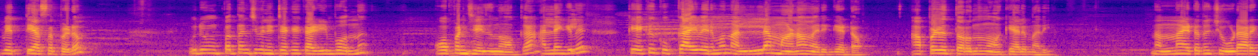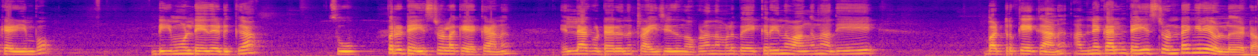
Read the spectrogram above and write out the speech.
വ്യത്യാസപ്പെടും. ഒരു മുപ്പത്തഞ്ച് മിനിറ്റൊക്കെ കഴിയുമ്പോൾ ഒന്ന് ഓപ്പൺ ചെയ്ത് നോക്കുക. അല്ലെങ്കിൽ കേക്ക് കുക്കായി വരുമ്പോൾ നല്ല മണം വരും കേട്ടോ. അപ്പോഴത് തുറന്ന് നോക്കിയാലും മതി. നന്നായിട്ടൊന്ന് ചൂടാറി കഴിയുമ്പോൾ ഡീമോൾഡ് ചെയ്തെടുക്കുക. സൂപ്പർ ടേസ്റ്റുള്ള കേക്കാണ് എല്ലാ കൂട്ടുകാരും ഒന്ന് ട്രൈ ചെയ്ത് നോക്കണം. നമ്മൾ ബേക്കറിയിൽ നിന്ന് വാങ്ങുന്ന അതേ ബട്ടർ കേക്കാണ് അതിനേക്കാളും ടേസ്റ്റ് ഉണ്ടെങ്കിലേ ഉള്ളൂ കേട്ടോ.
